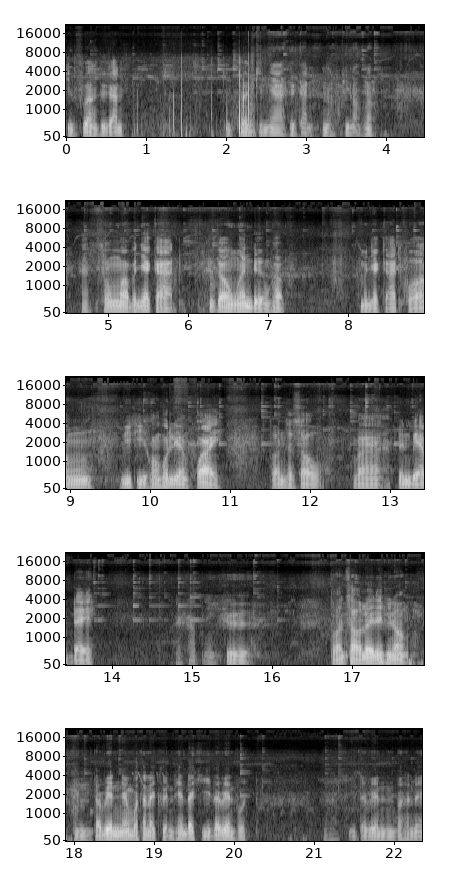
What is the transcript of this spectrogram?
กินเฟื่องคือกัน กินเฟื่องกินหญ้าคือกันเนาะพี่น้องเนาะส่งมาบรรยากาศคือเก่าเหมือนเดิมครับ บรรยากาศของวิถีของคนเลี้ยงควาย ตอนเช้าว่าเป็นแบบใดนะครับนี่คือ ตอนเช้าเลยเด้พี่น้องอืมตะเว้นยังบ่ทันได้ขึ้นเห็นต่ขี่ตะเว้นพุ่นขี่ตะเว้นบ่ทันได้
